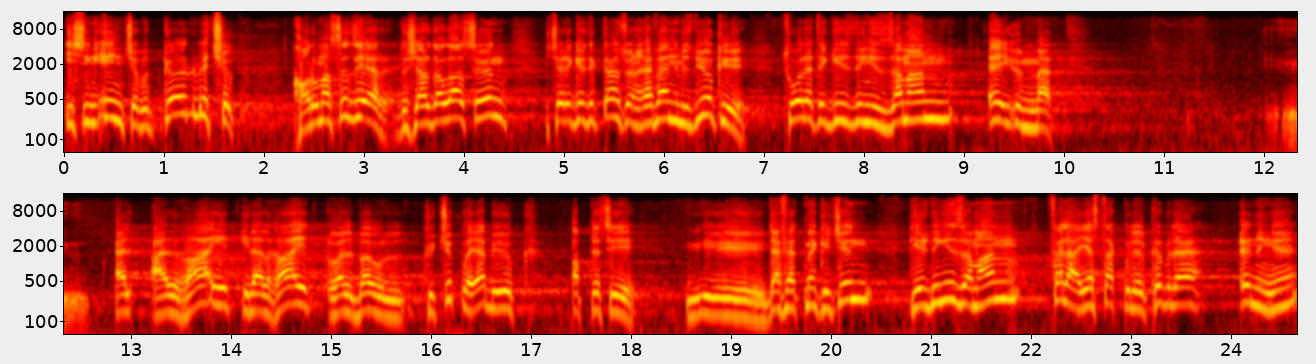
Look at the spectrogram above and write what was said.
İşini en çabuk gör ve çık. Korumasız yer. Dışarıda Allah'a. İçeri girdikten sonra Efendimiz diyor ki tuvalete girdiğiniz zaman ey ümmet El, el gayet ilel gayet vel bevl küçük veya büyük abdesti e, def etmek için girdiğiniz zaman fela yestakbilil kıble önünü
